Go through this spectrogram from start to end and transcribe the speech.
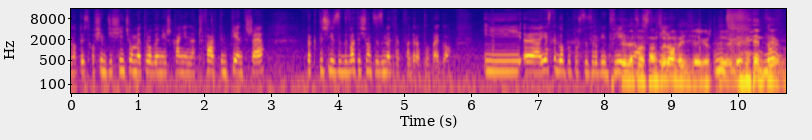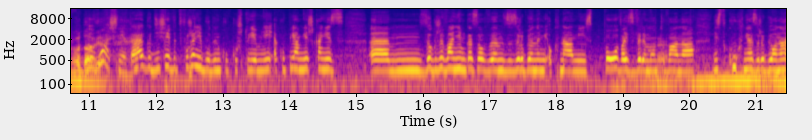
no to jest 80-metrowe mieszkanie na czwartym piętrze, praktycznie za 2000 z metra kwadratowego. I e, ja z tego po prostu zrobię dwie Tyle co jednostki. sansurowej dzisiaj już tyle więcej No, w budowie. no właśnie, tak? Dzisiaj wytworzenie budynku kosztuje mniej, a kupiłam mieszkanie z, em, z ogrzewaniem gazowym, z zrobionymi oknami, z, połowa jest wyremontowana, jest kuchnia zrobiona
